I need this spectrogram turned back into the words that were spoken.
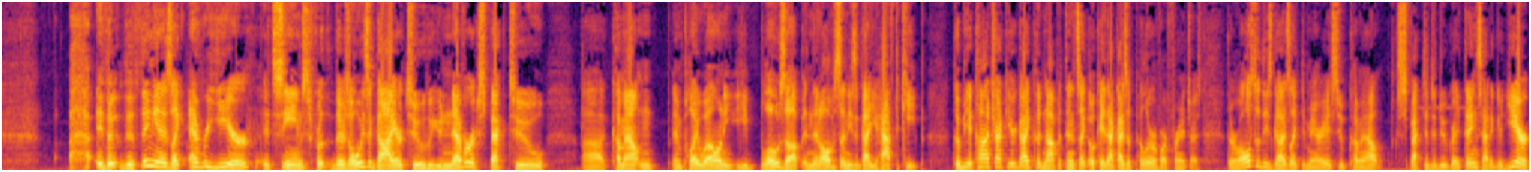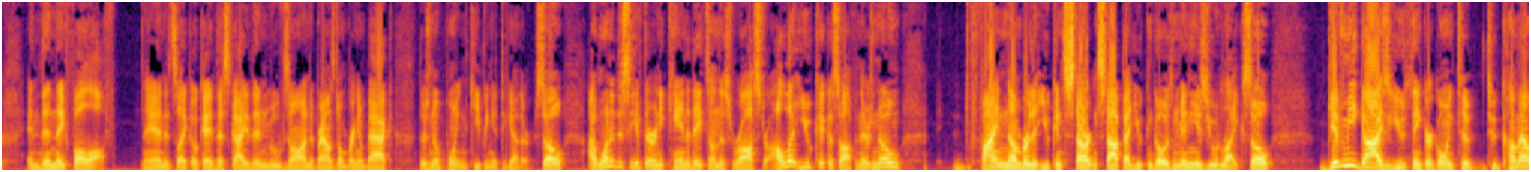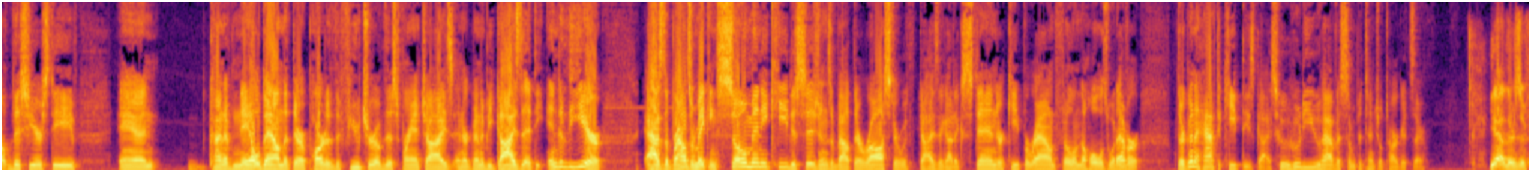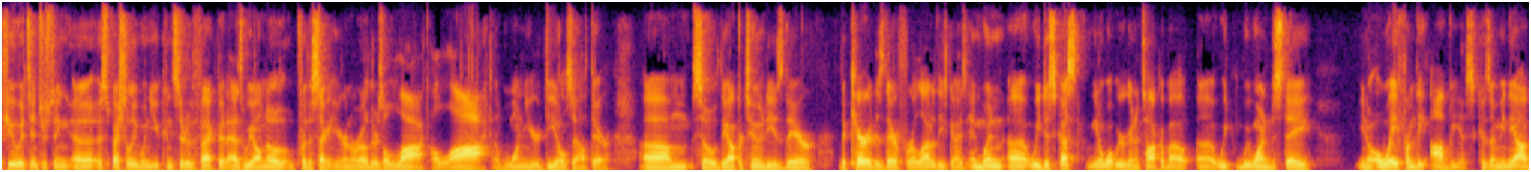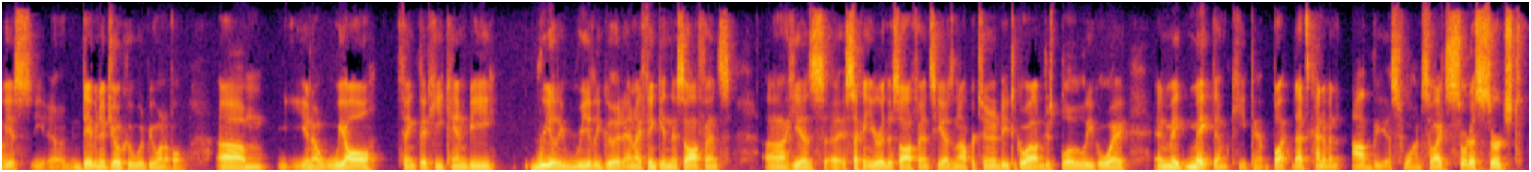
the the thing is, like every year, it seems for there's always a guy or two who you never expect to uh, come out and, and play well, and he, he blows up, and then all of a sudden he's a guy you have to keep. Could be a contract year guy, could not, but then it's like, okay, that guy's a pillar of our franchise. There are also these guys like Damarious who come out expected to do great things, had a good year, and then they fall off. And it's like, okay, this guy then moves on. The Browns don't bring him back. There's no point in keeping it together. So I wanted to see if there are any candidates on this roster. I'll let you kick us off. And there's no fine number that you can start and stop at. You can go as many as you would like. So give me guys you think are going to to come out this year, Steve, and kind of nail down that they're a part of the future of this franchise and are going to be guys that at the end of the year, as the Browns are making so many key decisions about their roster with guys they got to extend or keep around, fill in the holes, whatever, they're going to have to keep these guys. Who who do you have as some potential targets there? Yeah, there's a few. It's interesting, uh, especially when you consider the fact that, as we all know, for the second year in a row, there's a lot, a lot of one-year deals out there. Um, so the opportunity is there the carrot is there for a lot of these guys. And when uh, we discussed, you know, what we were going to talk about, uh, we we wanted to stay, you know, away from the obvious because I mean the obvious, you know, David Njoku would be one of them. Um, you know, we all think that he can be really, really good, and I think in this offense. Uh, he has a second year of this offense. He has an opportunity to go out and just blow the league away and make make them keep him. But that's kind of an obvious one. So I sort of searched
